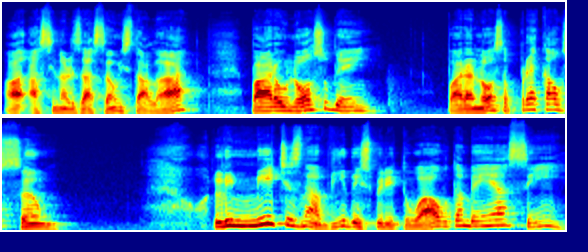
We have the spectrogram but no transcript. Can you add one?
A, a sinalização está lá para o nosso bem, para a nossa precaução Limites na vida espiritual também é assim.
